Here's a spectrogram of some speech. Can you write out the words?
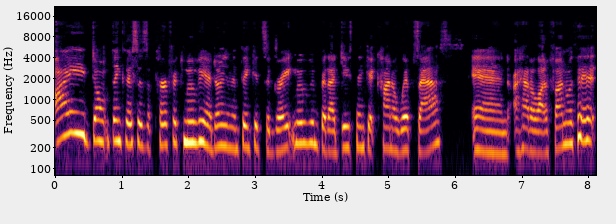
I don't think this is a perfect movie. I don't even think it's a great movie, but I do think it kind of whips ass, and I had a lot of fun with it.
